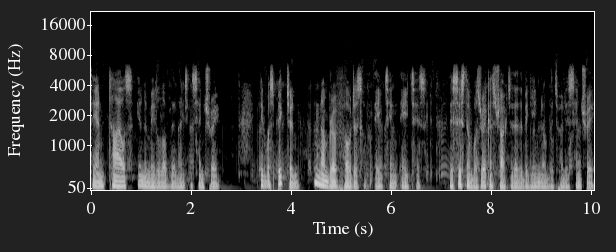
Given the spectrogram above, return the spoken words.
the Antilles, in the middle of the 19th century. It was pictured in a number of photos of 1880s. The system was reconstructed at the beginning of the 20th century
